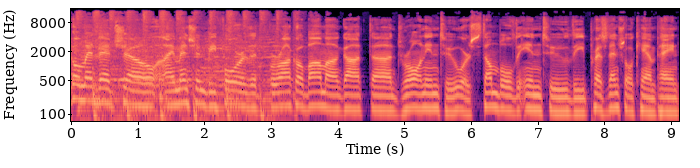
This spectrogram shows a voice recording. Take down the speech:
Michael Medved show, I mentioned before that Barack Obama got uh, drawn into or stumbled into the presidential campaign,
